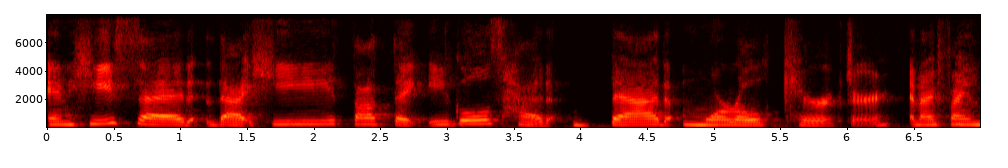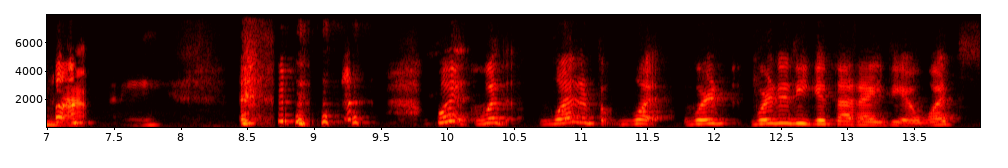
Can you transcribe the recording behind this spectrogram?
And he said that he thought that eagles had bad moral character. And I find that funny. What what what what where where did he get that idea? What's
